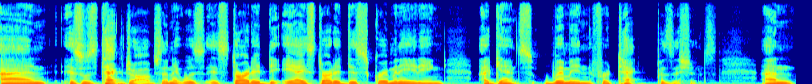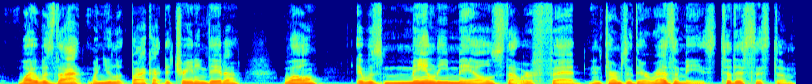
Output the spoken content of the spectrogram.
and this was tech jobs, and it was it started the AI started discriminating against women for tech positions, and why was that? When you look back at the training data, well, it was mainly males that were fed in terms of their resumes to this system.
